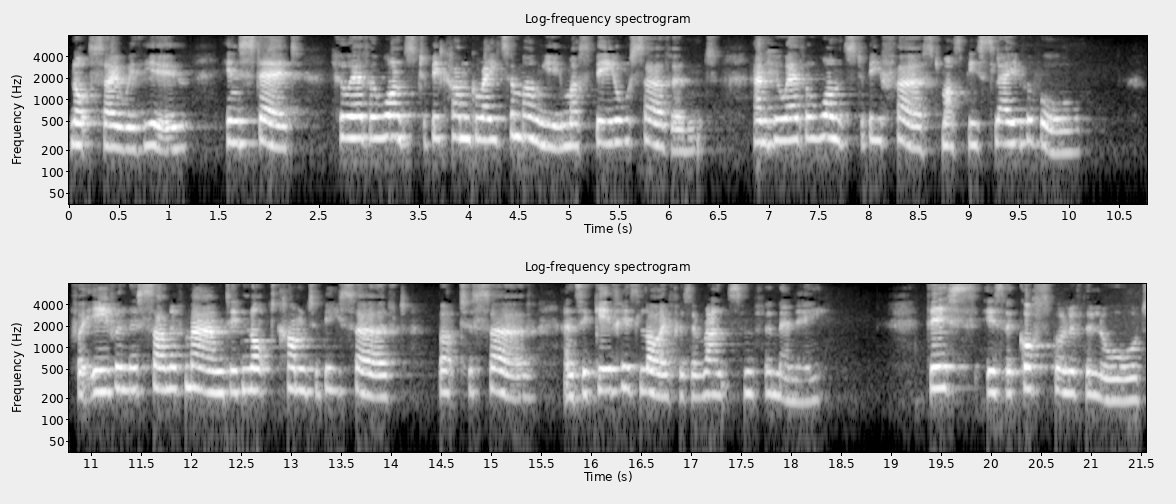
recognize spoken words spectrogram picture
Not so with you. Instead, whoever wants to become great among you must be your servant, and whoever wants to be first must be slave of all. For even the Son of Man did not come to be served, but to serve, and to give his life as a ransom for many. This is the gospel of the Lord.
